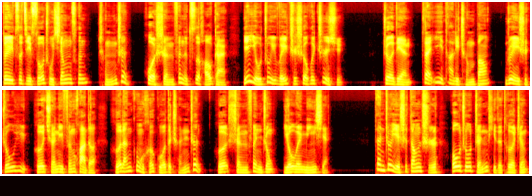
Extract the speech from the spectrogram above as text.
对自己所处乡村、城镇或省份的自豪感也有助于维持社会秩序。这点在意大利城邦、瑞士州域和权力分化的。荷兰共和国的城镇和省份中尤为明显，但这也是当时欧洲整体的特征。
